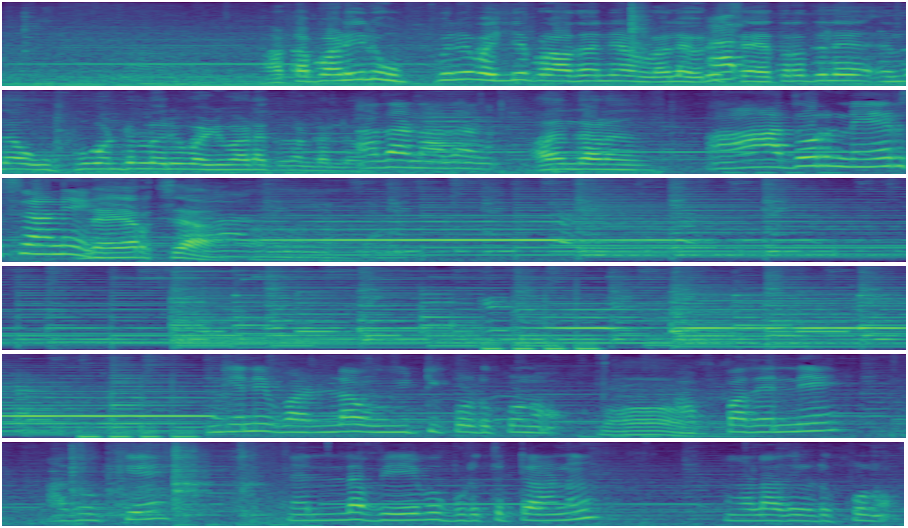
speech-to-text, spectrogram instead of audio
അട്ടപ്പാടിയിൽ ഉപ്പിന് വലിയ പ്രാധാന്യമാണല്ലോ അല്ലെ? ഒരു ക്ഷേത്രത്തിൽ എന്താ ഉപ്പ് കൊണ്ടുള്ള ഒരു വഴിപാടൊക്കെ കണ്ടല്ലോ. അതാണ് അതാണ്. അതെന്താണ്? ആ അതൊരു നേർച്ചാണ് നേർച്ച. അത്. ഇങ്ങനെ വെള്ളം ഊറ്റി കൊടുക്കണോ? അപ്പൊ തന്നെ അതൊക്കെ നല്ല വേവ് പിടുത്തിട്ടാണ് ഞങ്ങളത് എടുക്കണം?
